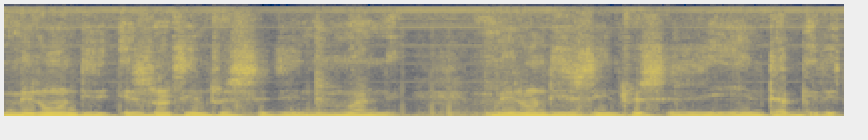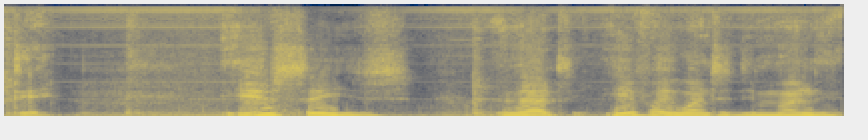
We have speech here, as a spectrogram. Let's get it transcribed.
Mirundi is not interested in money. Mirundi is interested in integrity. He says that if i wanted money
